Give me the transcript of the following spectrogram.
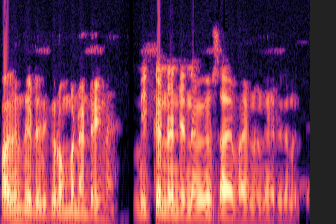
பகிர்ந்துட்டதுக்கு ரொம்ப நன்றிண்ணா. மிக்க நன்றி நான் விவசாய பயணம் நேர்களுக்கு.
